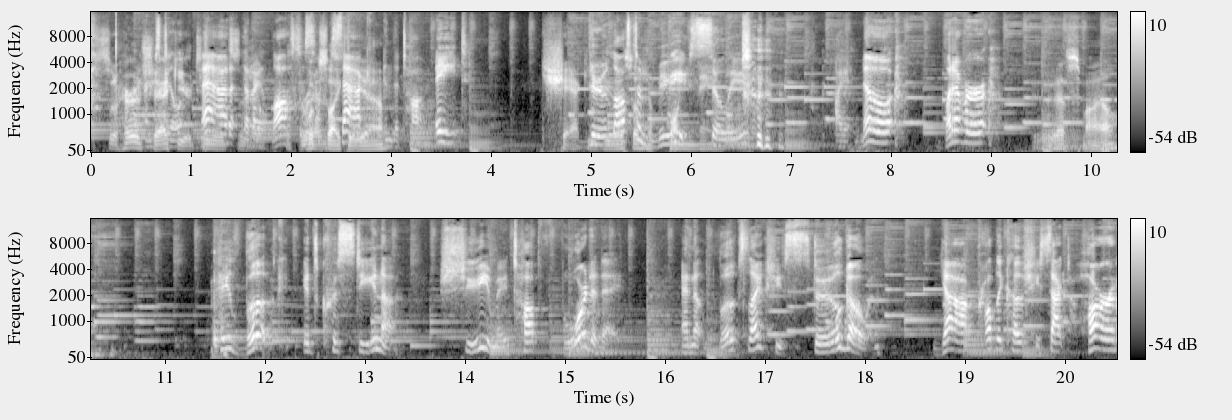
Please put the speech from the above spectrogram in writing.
So her and I'm Shaggy are mad teammates that. I lost It looks to like it, yeah. in the top eight. Shaggy. You dude, lost to a funny me, silly. I know. Whatever. Dude, that smile. Hey, look, it's Christina. She made top four today. And it looks like she's still going. Yeah, probably because she sacked hard.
